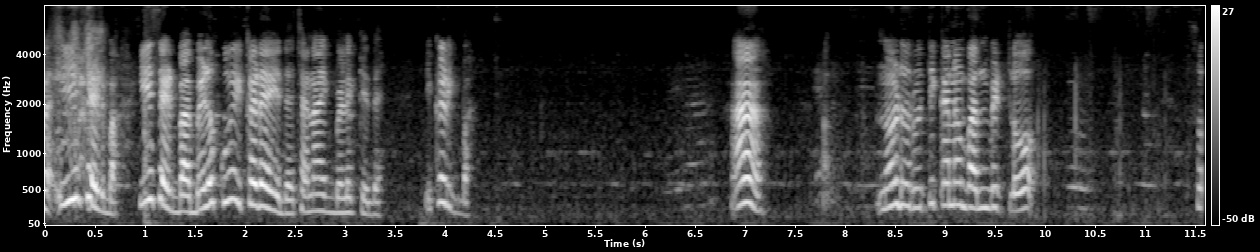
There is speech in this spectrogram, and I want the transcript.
ಬಾ ಈ ಸೈಡ್ ಬಾ ಈ ಸೈಡ್ ಬಾ ಬೆಳಕು ಈ ಕಡೆ ಇದೆ ಚೆನ್ನಾಗಿ ಬೆಳಕಿದೆ. ಈ ಕಡೆಗೆ ಬಾ. ಹಾಂ ನೋಡು ಋತಿಕನ ಬಂದ್ಬಿಟ್ಲು. ಸೊ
